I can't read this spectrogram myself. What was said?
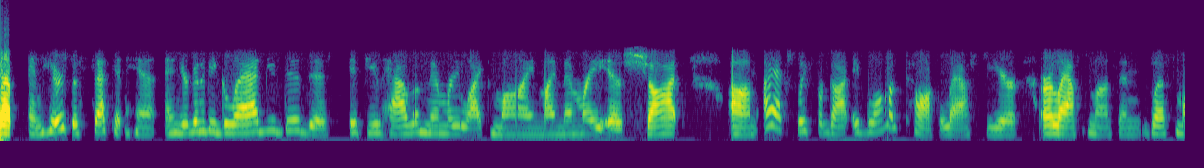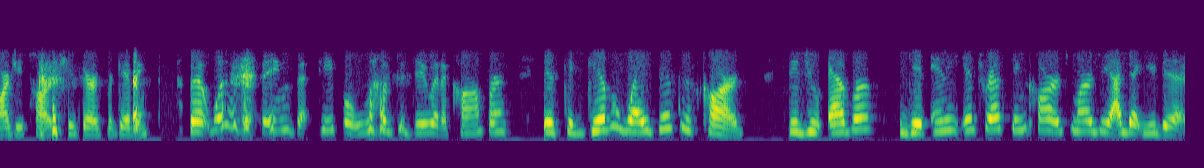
Yep. And here's a second hint, and you're going to be glad you did this if you have a memory like mine. My memory is shot. Um, I actually forgot a blog talk last year or last month, and bless Margie's heart, she's very forgiving. But one of the things that people love to do at a conference is to give away business cards. Did you ever get any interesting cards, Margie? I bet you did.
